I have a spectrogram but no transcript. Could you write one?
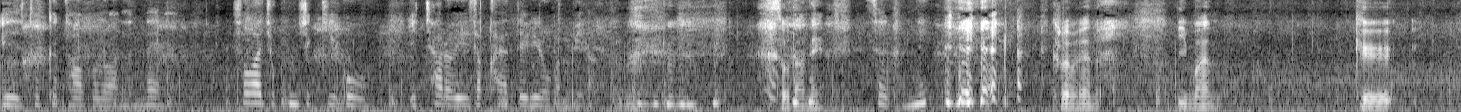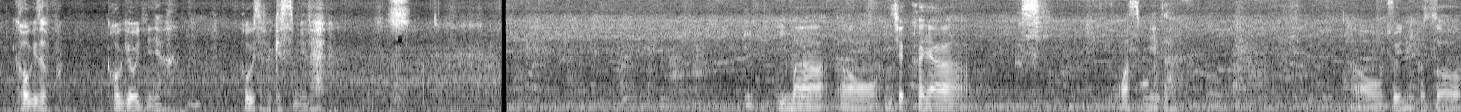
이제 도쿄타워 보러 왔는데 소화 조금 시키고 2차로 이자카야 때리러 갑니다. 소다네. 세다니? 그러면 이만 그 거기서 거기 어디냐? 거기서 뵙겠습니다. 이마 어, 이자카야 왔습니다. 어, 저희는 벌써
